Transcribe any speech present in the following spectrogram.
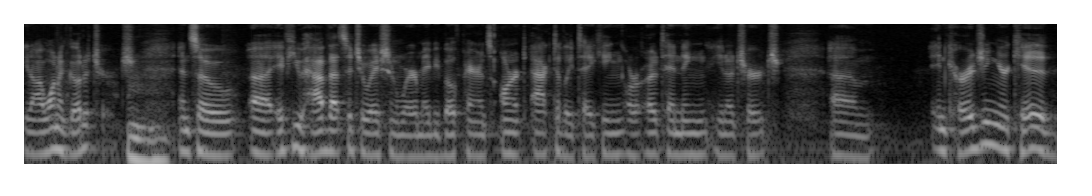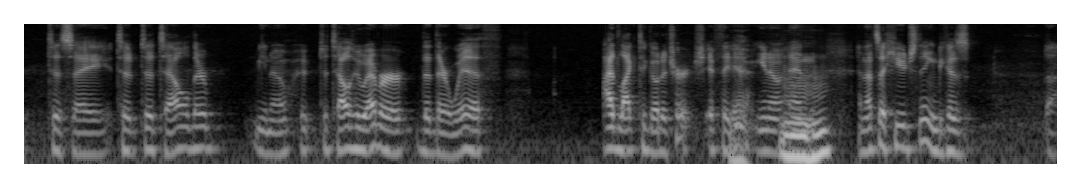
you know, I want to go to church." And so, uh, if you have that situation where maybe both parents aren't actively taking or attending, you know, church, um, encouraging your kid to say to to tell their, you know, to tell whoever that they're with, I'd like to go to church if they Yeah. do, you know, and and that's a huge thing because uh,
